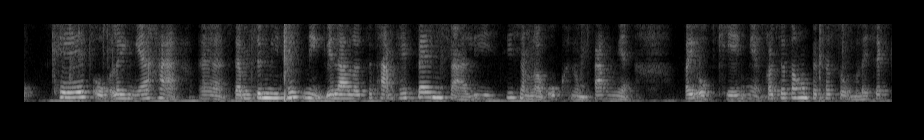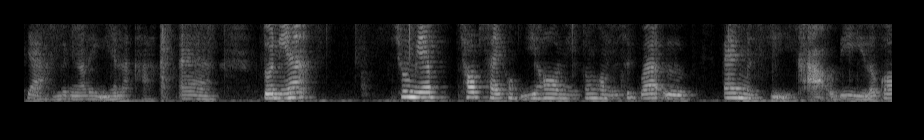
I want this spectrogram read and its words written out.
บเค้กอบอะไรอย่างเงี้ยค่ะแต่มันจะมีเทคนิคเวลาเราจะทำให้แป้งสาลีที่สำหรับอบขนมปังเนี่ย ไปอบเค้กเนี่ยก็จะต้องไปผสมอะไรสักอย่างหนึ่งอะไรอย่างเงี้ยนะคะอ่าตัวเนี้ยช่วงเนี้ยชอบใช้ของยี่ห้อนี้เพราะความรู้สึกว่าเออแป้งมันสีขาวดี แล้วก็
